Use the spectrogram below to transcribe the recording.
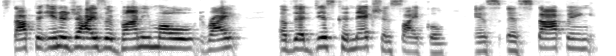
Stop the energizer bunny mode, right? Of that disconnection cycle and, and stopping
